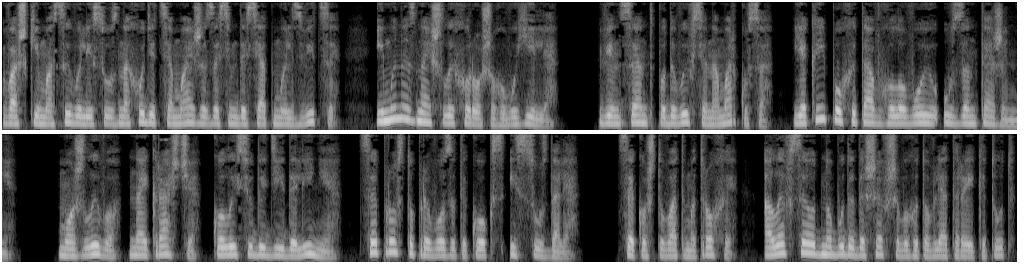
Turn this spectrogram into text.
Важкі масиви лісу знаходяться майже за 70 миль звідси, і ми не знайшли хорошого вугілля. Вінсент подивився на Маркуса, який похитав головою у зантеженні. Можливо, найкраще, коли сюди дійде лінія, це просто привозити кокс із Суздаля. Це коштуватиме трохи, але все одно буде дешевше виготовляти рейки тут,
